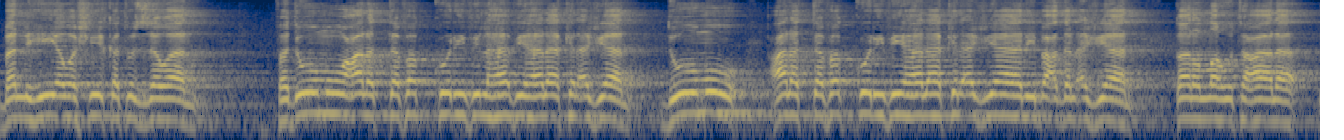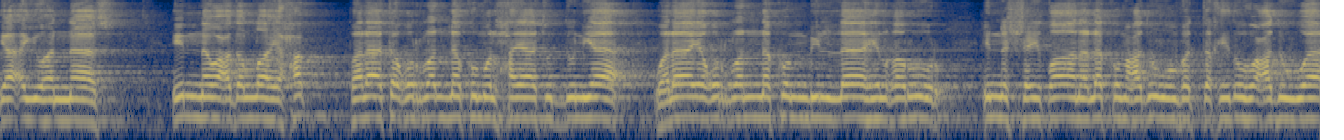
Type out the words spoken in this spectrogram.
بل هي وشيكة الزوال. فدوموا على التفكر في, هلاك الأجيال. دوموا على التفكر في هلاك الأجيال بعد الأجيال. قال الله تعالى يا أيها الناس إن وعد الله حق فلا تغرنكم الحياة الدنيا ولا يغرنكم بالله الغرور. إن الشيطان لكم عدو فاتخذوه عدوا.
